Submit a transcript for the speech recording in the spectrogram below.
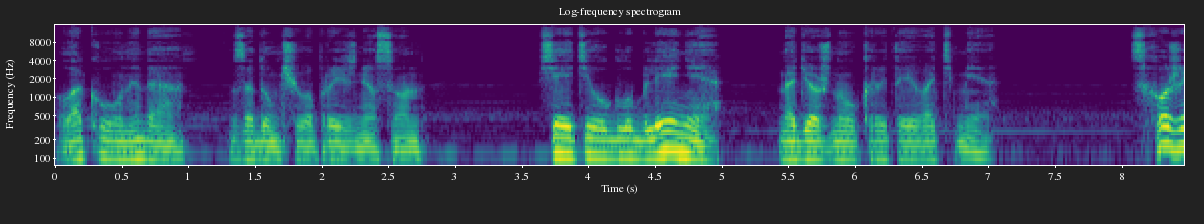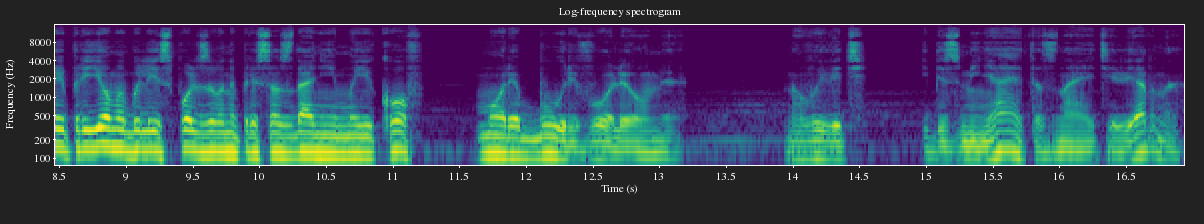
«Лакуны, да», задумчиво произнес он. «Все эти углубления, надежно укрытые во тьме. Схожие приемы были использованы при создании маяков «Море бурь» в Олиуме. Но вы ведь и без меня это знаете, верно?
